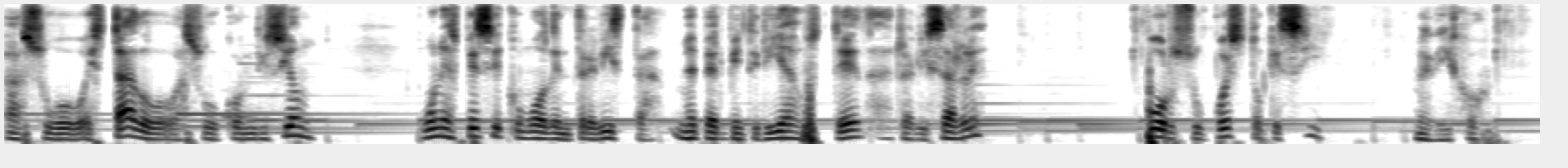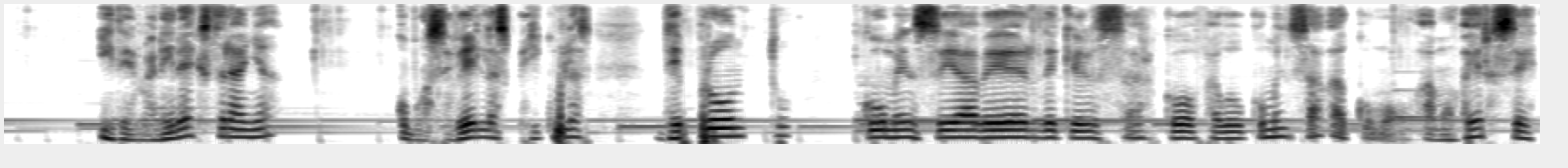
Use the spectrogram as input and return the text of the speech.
a su estado, a su condición. Una especie como de entrevista. ¿Me permitiría usted realizarle? Por supuesto que sí, me dijo. Y de manera extraña, como se ve en las películas, de pronto comencé a ver de que el sarcófago comenzaba como a moverse.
